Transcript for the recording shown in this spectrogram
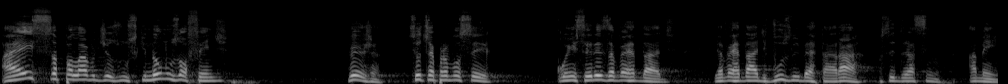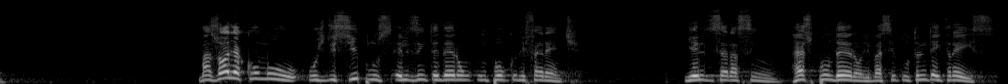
a essa palavra de Jesus que não nos ofende, veja, se eu disser para você, conhecereis a verdade, e a verdade vos libertará, você dirá assim, amém. Mas olha como os discípulos, eles entenderam um pouco diferente. E eles disseram assim, responderam-lhe, versículo 33,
